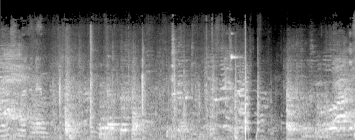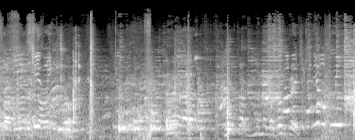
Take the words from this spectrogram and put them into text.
then and then. Excuse me. Robert, can you help me?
